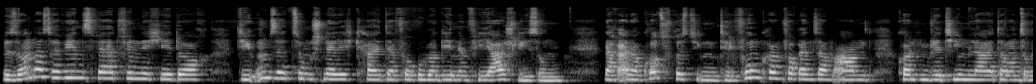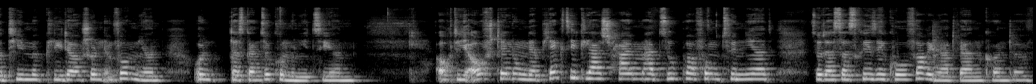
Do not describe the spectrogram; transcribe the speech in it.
Besonders erwähnenswert finde ich jedoch die Umsetzungsschnelligkeit der vorübergehenden Filialschließungen. Nach einer kurzfristigen Telefonkonferenz am Abend konnten wir Teamleiter unsere Teammitglieder schon informieren und das Ganze kommunizieren. Auch die Aufstellung der Plexiglasscheiben hat super funktioniert, sodass das Risiko verringert werden konnte.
